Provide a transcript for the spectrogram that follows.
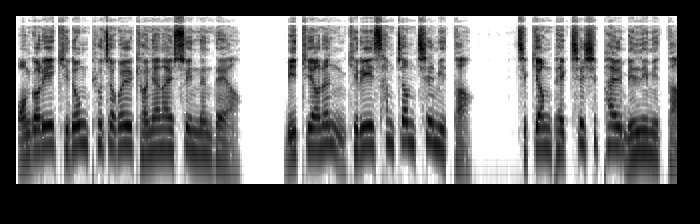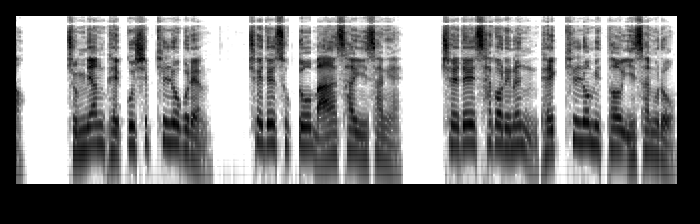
원거리 기동 표적을 겨냥할 수 있는데요. 미티어는 길이 3.7m, 직경 178mm, 중량 190kg, 최대 속도 마하 이상에 최대 사거리는 100km 이상으로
